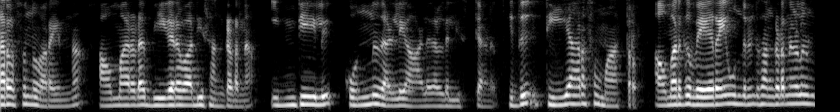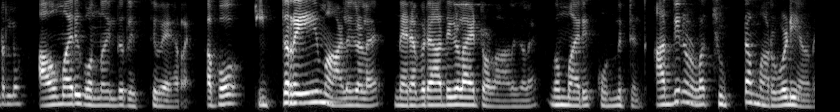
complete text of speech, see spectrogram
ആർ എഫ് എന്ന് പറയുന്ന അവന്മാരുടെ ഭീകരവാദി സംഘടന ഇന്ത്യയിൽ കൊന്നു തള്ളിയ ആളുകളുടെ ലിസ്റ്റാണ് ഇത് ടി ആർ എഫ് മാത്രം. അവന്മാർക്ക് വേറെയും ഒന്ന് രണ്ട് സംഘടനകൾ ഉണ്ടല്ലോ. അവന്മാർ കൊന്നതിന്റെ ലിസ്റ്റ് വേറെ. അപ്പോൾ ഇത്രയും ആളുകളെ നിരപരാധികളായിട്ടുള്ള ആളുകളെ ഇവന്മാര് കൊന്നിട്ടുണ്ട്. അതിനുള്ള ചുട്ട മറുപടിയാണ്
